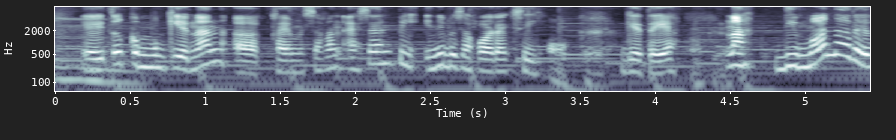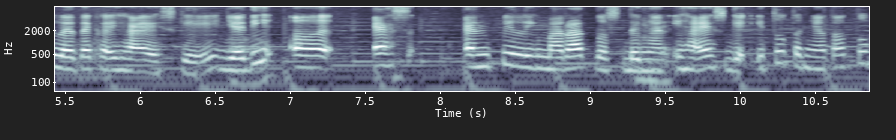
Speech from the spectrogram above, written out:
Hmm. yaitu kemungkinan eh, kayak misalkan S&P ini bisa koreksi Oke. gitu ya. oke. Nah, di mana relate ke IHSG? Jadi eh, S&P 500 dengan IHSG itu ternyata tuh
